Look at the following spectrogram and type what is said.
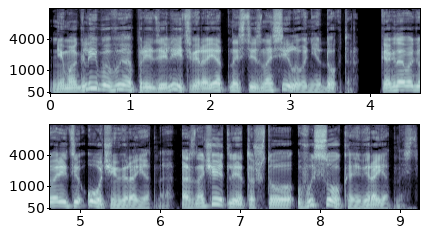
«Не могли бы вы определить вероятность изнасилования, доктор? Когда вы говорите «очень вероятно», означает ли это, что высокая вероятность?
